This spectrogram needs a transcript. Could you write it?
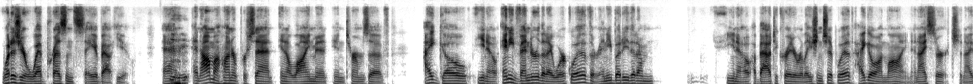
what does your web presence say about you and mm-hmm. and i'm 100% in alignment in terms of i go you know any vendor that i work with or anybody that i'm you know about to create a relationship with i go online and i search and i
